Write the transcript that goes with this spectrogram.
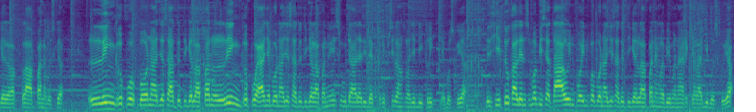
ya bosku ya. Link grup bon aja 138 link grup WA nya bon aja 138 ini sudah ada di deskripsi langsung aja diklik ya bosku ya. Dari situ kalian semua bisa tahu info-info bon aja 138 yang lebih menariknya lagi bosku ya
